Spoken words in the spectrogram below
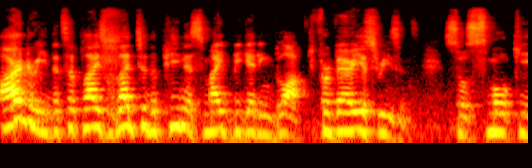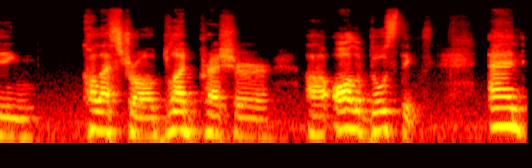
artery that supplies blood to the penis might be getting blocked for various reasons. So smoking, cholesterol, blood pressure, uh, all of those things. And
